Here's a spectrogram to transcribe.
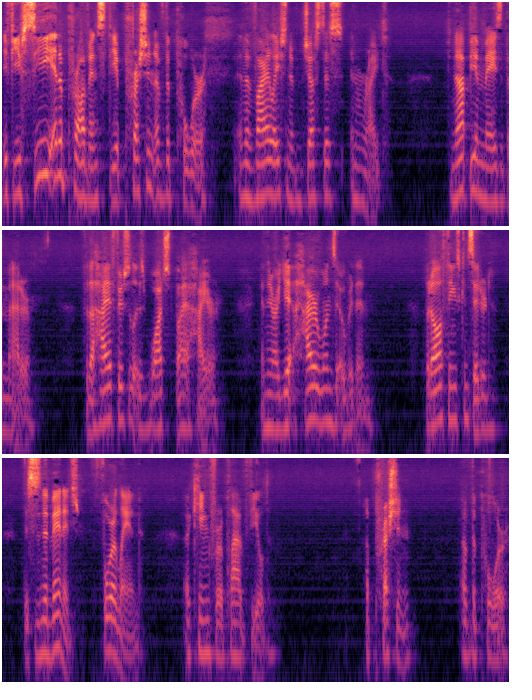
If you see in a province the oppression of the poor and the violation of justice and right, do not be amazed at the matter, for the high official is watched by a higher, and there are yet higher ones over them. But all things considered, this is an advantage for a land, a king for a plowed field. Oppression of the poor.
